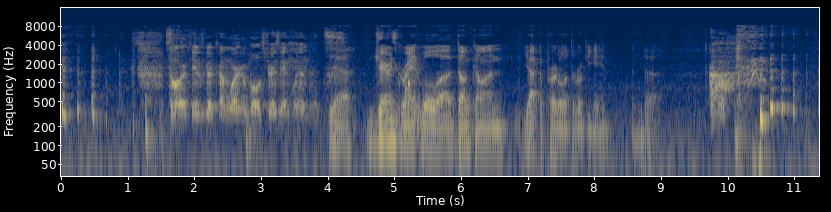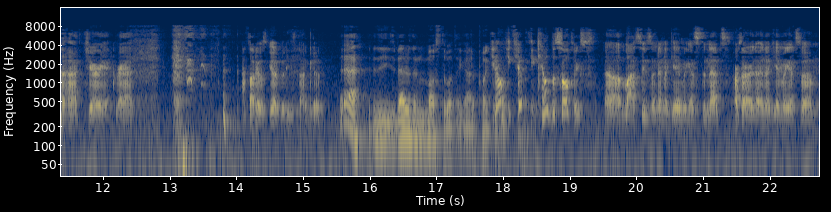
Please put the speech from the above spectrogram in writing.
it. Some other team's gonna come wearing a Bulls jersey and win. It's, Yeah, Jerian Grant will uh, dunk on Jakob Poeltl at the rookie game, and uh, Jerian Grant. I thought he was good, but he's not good. Yeah, he's better than most of what they got at point You know, he killed, he killed the Celtics uh, last season in a game against the Nets. Or sorry, in a game against um,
